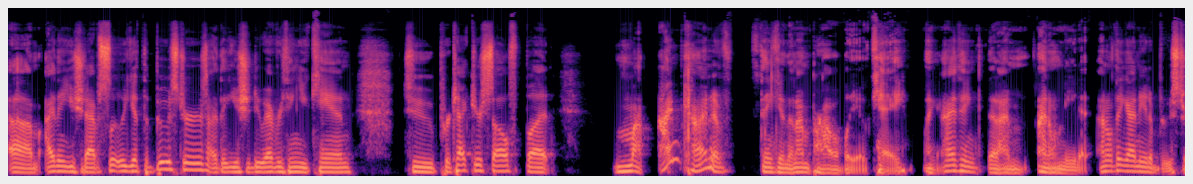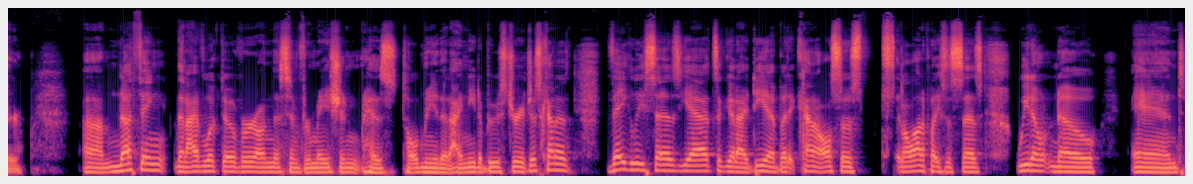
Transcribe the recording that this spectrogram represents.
um, I think you should absolutely get the boosters. I think you should do everything you can to protect yourself. But my, I'm kind of thinking that I'm probably okay. Like I think that I'm I don't need it. I don't think I need a booster. Um, nothing that I've looked over on this information has told me that I need a booster. It just kind of vaguely says, yeah, it's a good idea, but it kind of also, in a lot of places, says we don't know. And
